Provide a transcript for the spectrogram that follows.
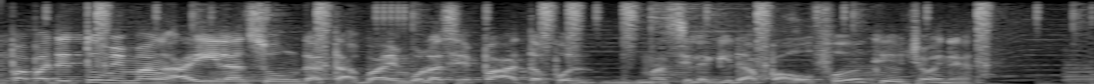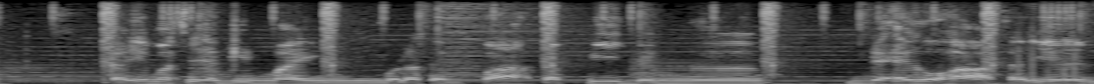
lepas pada tu memang Air langsung dah tak main bola sepak ataupun masih lagi dapat offer ke macam mana? saya masih lagi main bola sepak tapi dengan daerah lah saya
